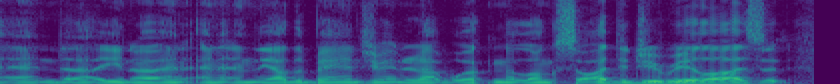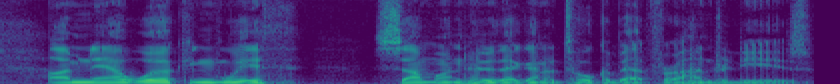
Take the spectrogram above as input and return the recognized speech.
And uh, you know, and, and, and the other bands you ended up working alongside. Did you realize that I'm now working with someone who they're going to talk about for hundred years?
